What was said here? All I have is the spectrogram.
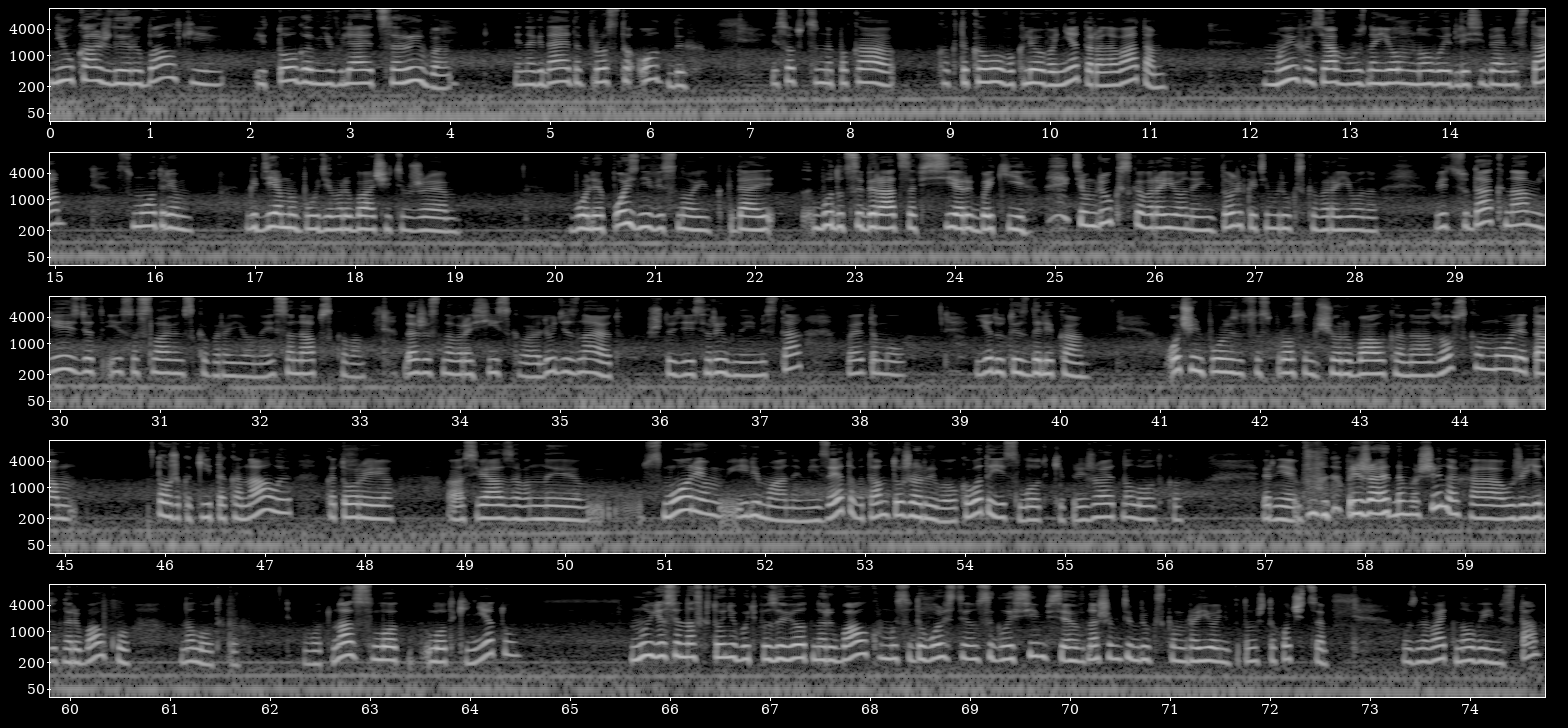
Не у каждой рыбалки итогом является рыба. Иногда это просто отдых. И, собственно, пока как такового клёва нет, рановато, мы хотя бы узнаем новые для себя места, смотрим, где мы будем рыбачить уже более поздней весной, когда будут собираться все рыбаки Темрюкского района и не только Темрюкского района. Ведь сюда к нам ездят и со Славянского района, и с Анапского, даже с Новороссийского. Люди знают, что здесь рыбные места, поэтому едут издалека. Очень пользуется спросом еще рыбалка на Азовском море. Там тоже какие-то каналы, которые а, связаны с морем и лиманами. Из-за этого там тоже рыба. У кого-то есть лодки, приезжают на лодках вернее, приезжают на машинах, а уже едут на рыбалку на лодках. Вот у нас лод, лодки нету. Ну, если нас кто-нибудь позовет на рыбалку, мы с удовольствием согласимся в нашем Темрюкском районе, потому что хочется узнавать новые места.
